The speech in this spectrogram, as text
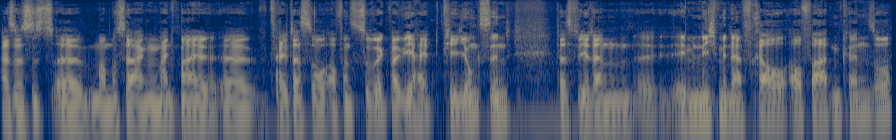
Also es ist, äh, man muss sagen, manchmal äh, fällt das so auf uns zurück, weil wir halt vier Jungs sind, dass wir dann äh, eben nicht mit einer Frau aufwarten können. So.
